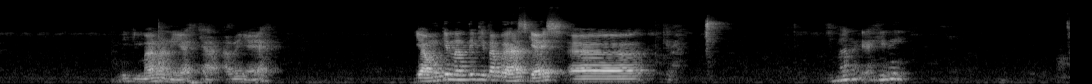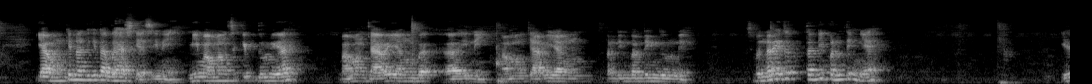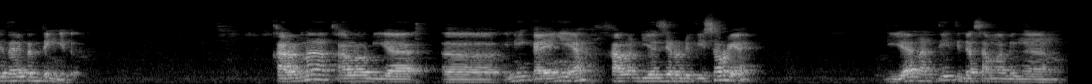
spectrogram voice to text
Ini gimana nih ya caranya ya? Ya mungkin nanti kita bahas guys uh, gimana ya ini ya mungkin nanti kita bahas guys ini. Ini mamang skip dulu ya. Mamang cari yang uh, ini mamang cari yang penting-penting dulu nih. Sebenarnya itu tadi penting ya. Itu tadi penting gitu. Karena kalau dia uh, ini kayaknya ya kalau dia zero divisor ya dia nanti tidak sama dengan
